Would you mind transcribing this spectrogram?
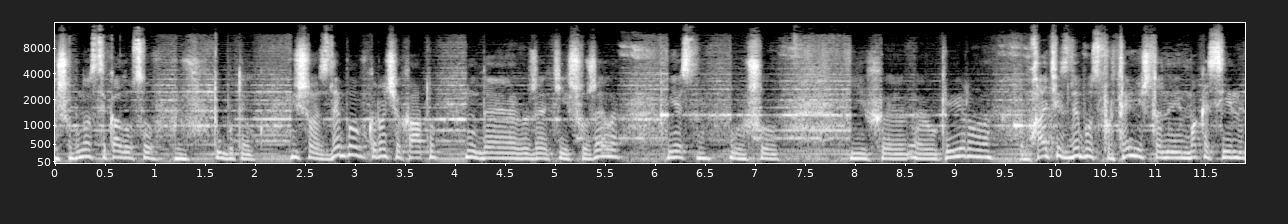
і щоб воно стікало все в, ту бутилку. І що, здибав, коротше, хату, ну, де вже ті, що жили, місні, що їх е, евакуювали. В хаті здибав спортивні штани, макасіни,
